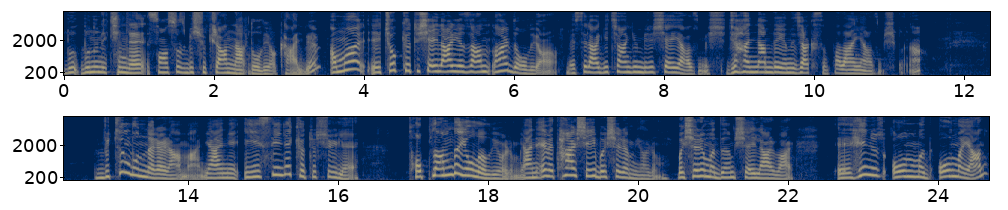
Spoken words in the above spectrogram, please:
Bu, bunun için de sonsuz bir şükranla doluyor kalbim. Ama e, çok kötü şeyler yazanlar da oluyor. Mesela geçen gün biri şey yazmış. Cehennemde yanacaksın falan yazmış bana. Bütün bunlara rağmen yani iyisiyle kötüsüyle toplamda yol alıyorum. Yani evet her şeyi başaramıyorum. Başaramadığım şeyler var. Ee, henüz olmadı, olmayan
